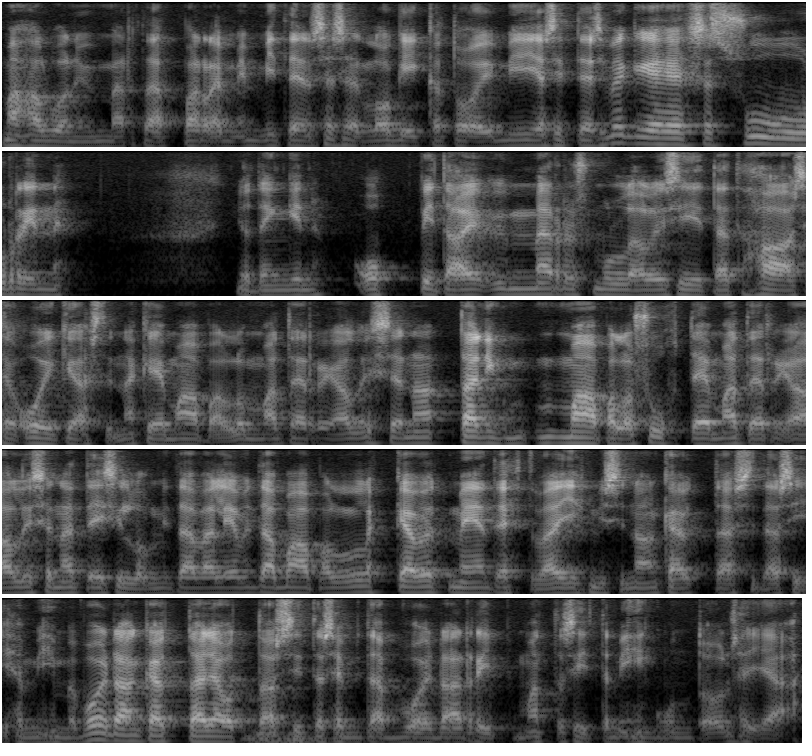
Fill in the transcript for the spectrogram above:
Mä haluan ymmärtää paremmin, miten se sen logiikka toimii. Ja sitten esimerkiksi se suurin jotenkin oppi tai ymmärrys mulle oli siitä, että haa, se oikeasti näkee maapallon materiaalisena, tai niin maapallon suhteen materiaalisena, että ei silloin mitään väliä, mitä maapallolle käy, että meidän tehtävä ihmisinä on käyttää sitä siihen, mihin me voidaan käyttää ja ottaa siitä se, mitä voidaan riippumatta siitä, mihin kuntoon se jää.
